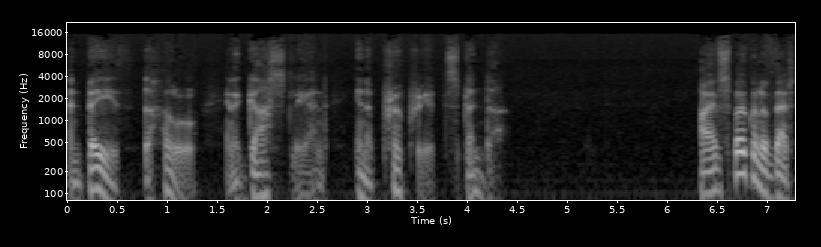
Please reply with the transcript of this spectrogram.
and bathed the whole in a ghastly and inappropriate splendor. I have spoken of that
